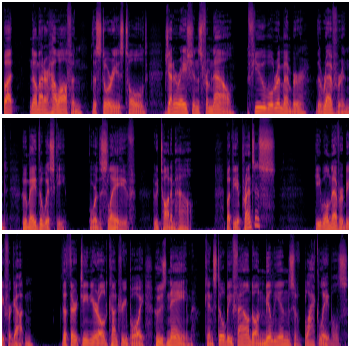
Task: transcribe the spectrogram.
But no matter how often the story is told, generations from now, few will remember the Reverend who made the whiskey or the slave who taught him how. But the apprentice, he will never be forgotten. The 13 year old country boy whose name can still be found on millions of black labels,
